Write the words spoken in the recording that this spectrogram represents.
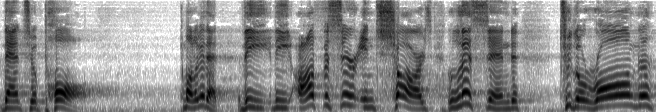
than to Paul. Come on, look at that. The, the officer in charge listened to the wrong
